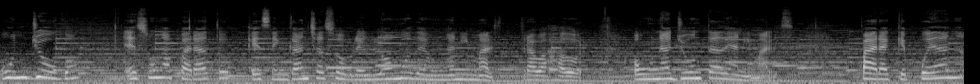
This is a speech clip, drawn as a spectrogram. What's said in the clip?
Un yugo es un aparato que se engancha sobre el lomo de un animal trabajador o una yunta de animales para que puedan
